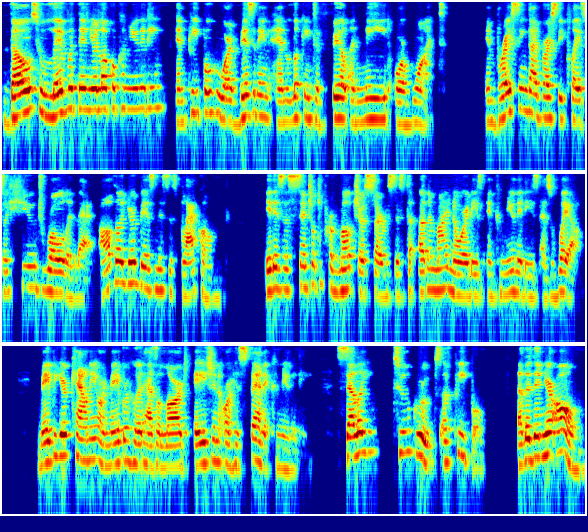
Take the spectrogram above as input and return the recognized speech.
those who live within your local community, and people who are visiting and looking to fill a need or want. Embracing diversity plays a huge role in that. Although your business is Black owned, it is essential to promote your services to other minorities and communities as well. Maybe your county or neighborhood has a large Asian or Hispanic community. Selling to groups of people other than your own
